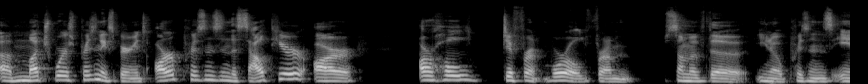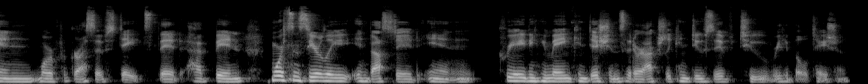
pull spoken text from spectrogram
a much worse prison experience. Our prisons in the South here are our whole different world from some of the you know prisons in more progressive states that have been more sincerely invested in creating humane conditions that are actually conducive to rehabilitation.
